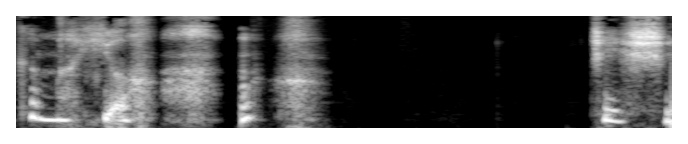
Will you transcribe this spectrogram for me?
干妈要。这时，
